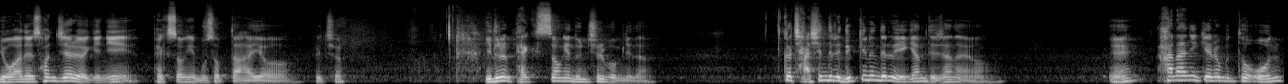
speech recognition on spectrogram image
요한을 선지자로 여기니 백성이 무섭다 하여 그렇죠? 이들은 백성의 눈치를 봅니다. 그 자신들이 느끼는 대로 얘기하면 되잖아요. 예? 하나님께로부터 온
